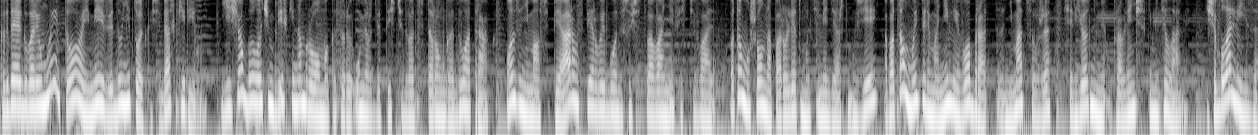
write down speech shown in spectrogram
Когда я говорю «мы», то имею в виду не только себя с Кириллом. Еще был очень близкий нам Рома, который умер в 2022 году от рака. Он занимался пиаром в первые годы существования фестиваля, потом ушел на пару лет в мультимедиа-арт-музей, а потом мы переманили его обратно заниматься уже серьезными управленческими делами. Еще была Лиза,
